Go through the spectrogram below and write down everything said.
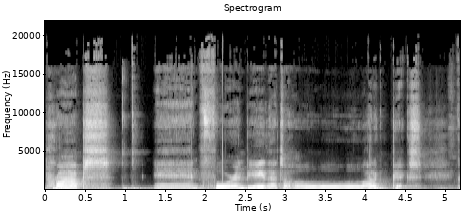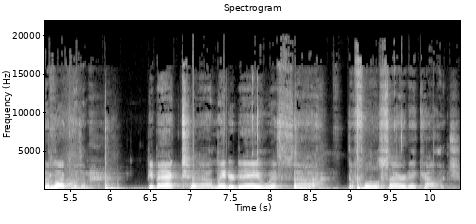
props, and four NBA. That's a whole lot of picks. Good luck with them. Be back to, uh, later today with uh, the full Saturday college.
